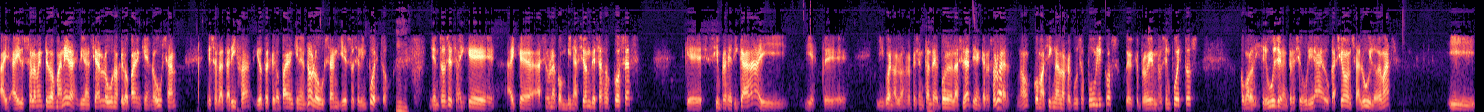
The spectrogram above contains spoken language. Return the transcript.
Hay, hay solamente dos maneras de financiarlo, uno es que lo paguen quienes lo usan, eso es la tarifa, y otra es que lo paguen quienes no lo usan, y eso es el impuesto. Y entonces hay que, hay que hacer una combinación de esas dos cosas, que siempre es delicada, y, y este y bueno, los representantes del pueblo de la ciudad tienen que resolver, ¿no? Cómo asignan los recursos públicos que, provienen de los impuestos, cómo los distribuyen entre seguridad, educación, salud y lo demás, y,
